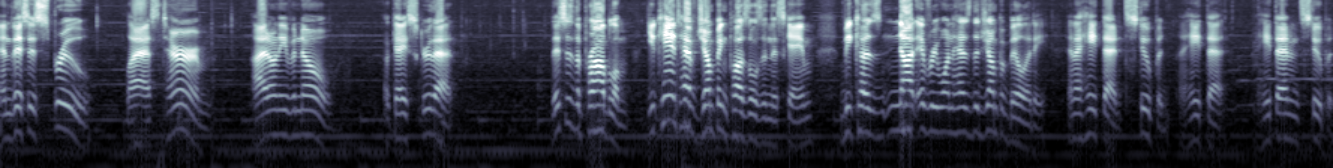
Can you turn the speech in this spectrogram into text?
And this is Spore. Last term. I don't even know. Okay, screw that. This is the problem. You can't have jumping puzzles in this game because not everyone has the jump ability. And I hate that. It's stupid. I hate that. I hate that and it's stupid.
